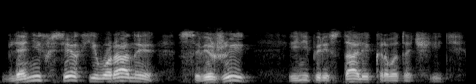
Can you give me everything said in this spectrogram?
Для них всех его раны свежи и не перестали кровоточить.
